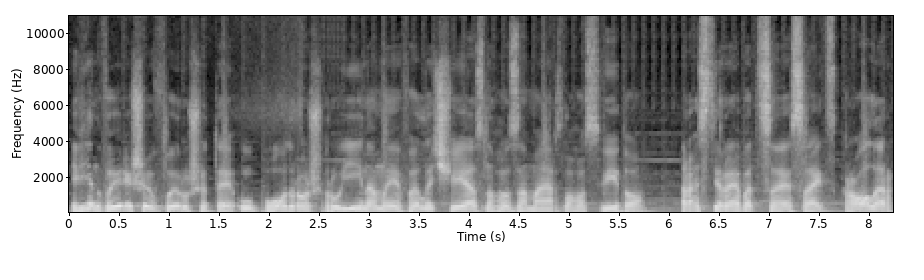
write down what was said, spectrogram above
і він вирішив вирушити у подорож руїнами величезного замерзлого світу. Расті Ребет це сайт-скролер,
